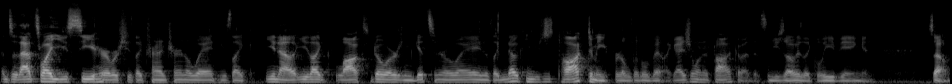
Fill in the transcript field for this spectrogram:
and so that's why you see her where she's like trying to turn away and he's like, you know, he like locks doors and gets in her way and is like, no, can you just talk to me for a little bit? Like, I just want to talk about this. And she's always like leaving. And so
